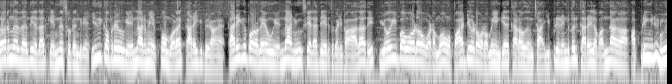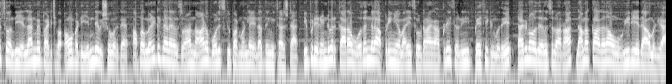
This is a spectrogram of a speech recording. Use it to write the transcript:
கர்னர்ல இருந்து எல்லாருக்கும் என்ன சொல்றேன் இதுக்கப்புறம் இவங்க எல்லாருமே எப்பவும் போல கரைக்கு போயிடுவாங்க. கரைக்கு போனோடனே இவங்க எல்லா நியூஸ் எல்லாத்தையும் எடுத்து படிப்பாங்க. அதாவது யோகி பாபோட உடம்பு அவங்க பாட்டியோட உடம்பு எங்கேயாவது கரை வந்துச்சா இப்படி ரெண்டு பேரும் கரையில வந்தாங்களா? அப்படிங்கிற நியூஸ் வந்து எல்லாருமே படிச்சு பார்ப்பாங்க. பட் எந்த விஷயமும் இருக்கு அப்ப மெல்ட் கடை சொன்னா நானும் போலீஸ் டிபார்ட்மெண்ட்ல எல்லாத்தையும் விசாரிச்சிட்டேன். இப்படி ரெண்டு பேர் கரை உதங்கல அப்படிங்கிற மாதிரி சொல்றாங்க. அப்படின்னு சொல்லி பேசிட்டு இருக்கும்போது டக்குனு ஒரு என்ன சொல்றாரா நமக்காக தான் அவங்க உயிரியே தாக முடியல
